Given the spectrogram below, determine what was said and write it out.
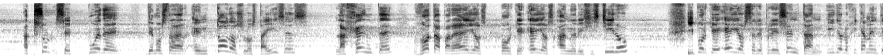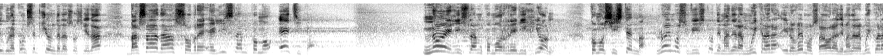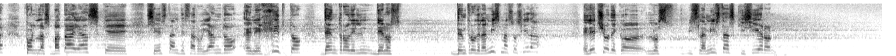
se puede demostrar en todos los países, la gente vota para ellos porque ellos han resistido y porque ellos representan ideológicamente una concepción de la sociedad basada sobre el Islam como ética, no el Islam como religión como sistema. Lo hemos visto de manera muy clara y lo vemos ahora de manera muy clara con las batallas que se están desarrollando en Egipto dentro de, dentro de la misma sociedad. El hecho de que los islamistas quisieron,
